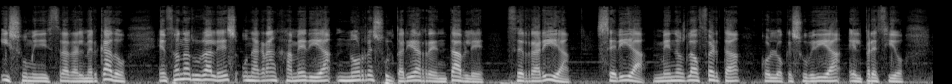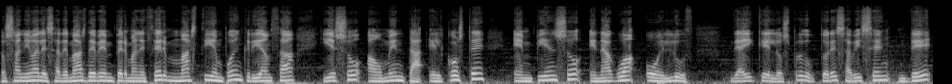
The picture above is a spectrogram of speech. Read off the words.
y suministrar al mercado. En zonas rurales, una granja media no resultaría rentable, cerraría, sería menos la oferta, con lo que subiría el precio. Los animales además deben permanecer más tiempo en crianza y eso aumenta el coste en pienso, en agua o en luz. De ahí que los productores avisen de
